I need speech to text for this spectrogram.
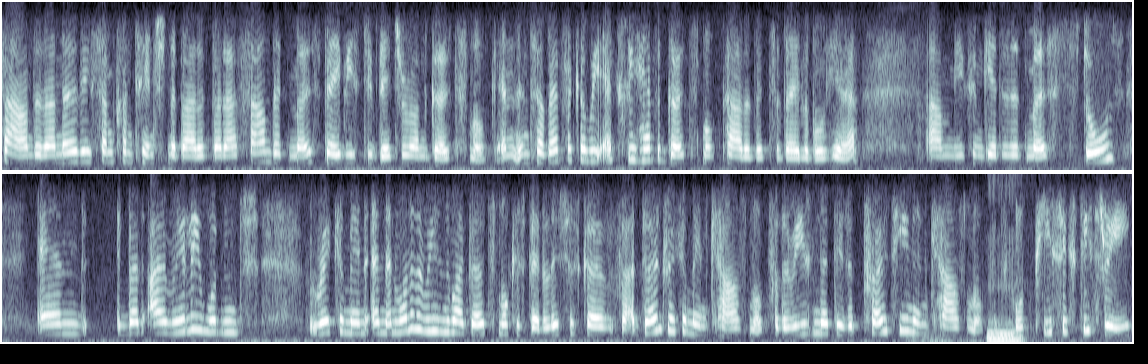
found, and I know there's some contention about it, but I found that most babies do better on goat's milk. And in South Africa, we actually have a goat's milk powder that's available here. Um, you can get it at most stores. And but I really wouldn't recommend. And, and one of the reasons why goat's milk is better, let's just go. over- I don't recommend cow's milk for the reason that there's a protein in cow's milk. It's mm. called P63.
